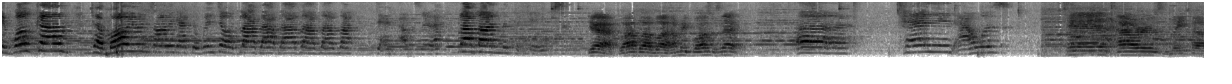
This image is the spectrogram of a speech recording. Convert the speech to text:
and welcome to Mario and Sonic at the window, blah blah blah blah blah blah. Ten hours later, blah blah in the games. Yeah, blah blah blah. How many blahs was that? Uh, ten hours. Ten hours later.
